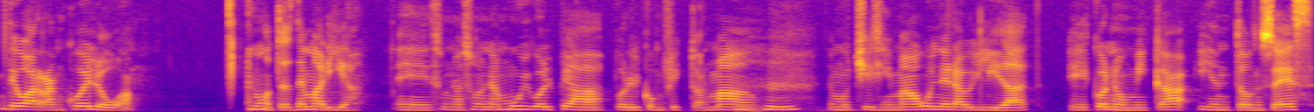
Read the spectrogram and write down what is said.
de Barranco de Loa, Montes de María. Es una zona muy golpeada por el conflicto armado, de muchísima vulnerabilidad económica y entonces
